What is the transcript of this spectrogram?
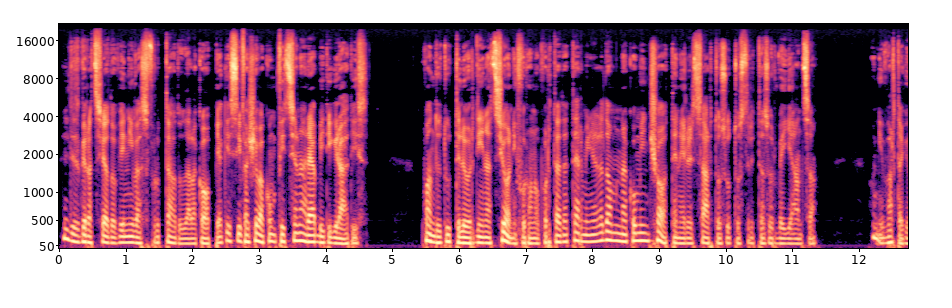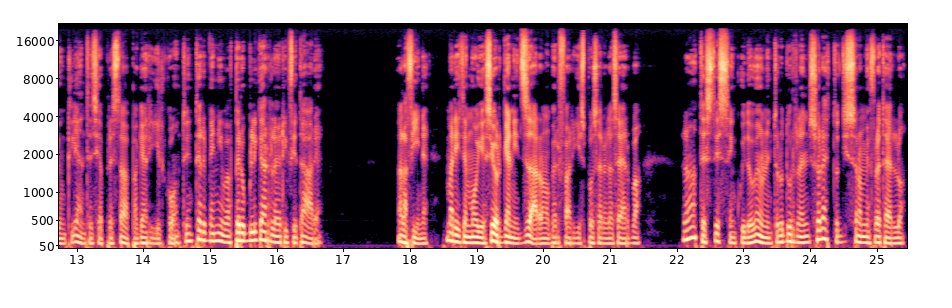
Il disgraziato veniva sfruttato dalla coppia che si faceva confezionare abiti gratis. Quando tutte le ordinazioni furono portate a termine, la donna cominciò a tenere il sarto sotto stretta sorveglianza. Ogni volta che un cliente si apprestava a pagargli il conto, interveniva per obbligarlo a rifiutare. Alla fine, marito e moglie si organizzarono per fargli sposare la serva. La notte stessa in cui dovevano introdurla nel suo letto, dissero a mio fratello:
